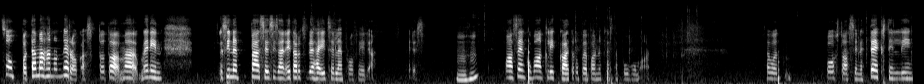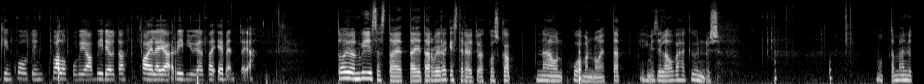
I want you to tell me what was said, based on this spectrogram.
soppa, tämähän on nerokas. Tota, mä menin, sinne pääsee sisään, ei tarvitse tehdä itselleen profiilia edes. Mm -hmm. Vaan sen, kun vaan klikkaa, että rupeapa nyt tästä puhumaan. Sä voit postaa sinne tekstin, linkin, quotein, valokuvia, videoita, faileja, reviewja tai eventtejä. Toi on viisasta, että ei tarvitse rekisteröityä, koska nämä on huomannut, että ihmisillä on vähän kynnys. Mutta mä nyt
